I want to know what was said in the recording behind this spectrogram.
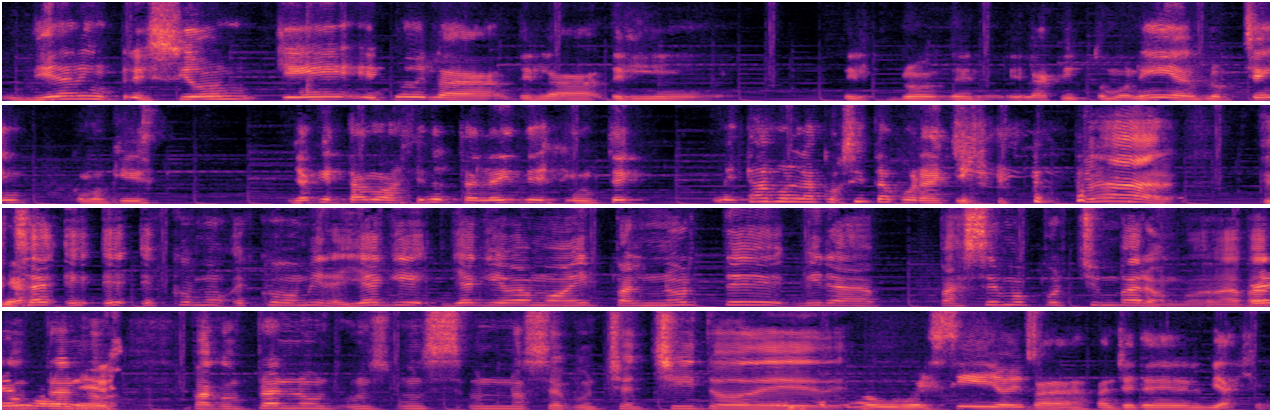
diera la impresión que esto de la, de la, del, de, la criptomoneda, el blockchain, como que ya que estamos haciendo esta ley de fintech, metamos la cosita por aquí. Claro. Es, como, es como, mira, ya que, ya que vamos a ir para el norte, mira, pasemos por Chimbarongo, para comprarnos, para comprarnos un, no sé, un chanchito de... Un, huesillo ahí para, entretener el viaje.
